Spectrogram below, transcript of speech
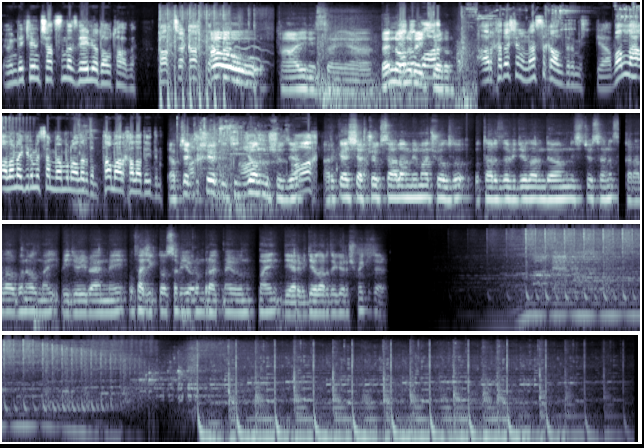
Önümdeki evin çatısında zeyliyor Davut abi. Kalkacak kalktı. Oo! Hain insan ya. Ben de Ya onu bu- bu bekliyordum. Arkadaşını nasıl kaldırmış ya? Vallahi alana girmesem ben bunu alırdım. Tam arkaladıydım. Yapacak bir şey yok. İkinci Ah, olmuşuz ya. ah. Arkadaşlar çok sağlam bir maç oldu. Bu tarzda videoların devamını istiyorsanız kanala abone olmayı, videoyu beğenmeyi, ufacık da olsa bir yorum bırakmayı unutmayın. Diğer videolarda görüşmek üzere.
